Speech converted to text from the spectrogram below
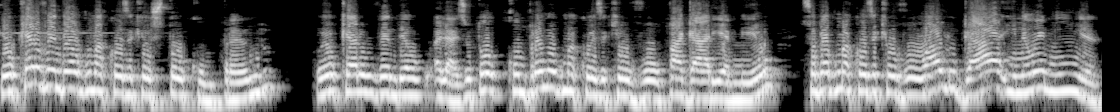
eu quero vender alguma coisa que eu estou comprando, ou eu quero vender, aliás, eu estou comprando alguma coisa que eu vou pagar e é meu, sobre alguma coisa que eu vou alugar e não é minha.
